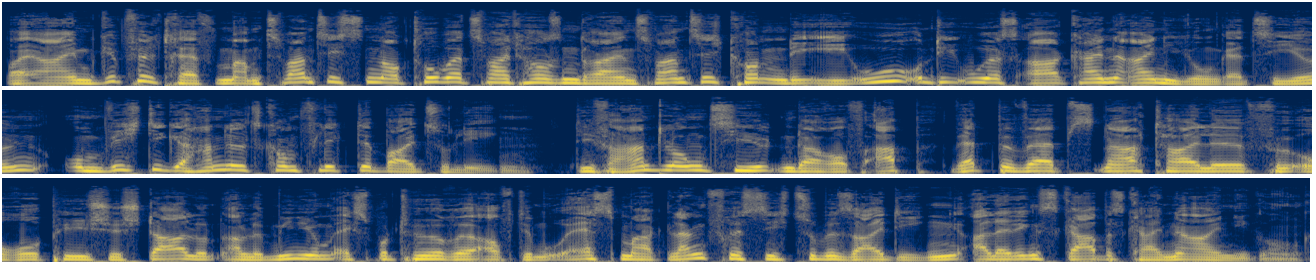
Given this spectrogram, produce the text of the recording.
Bei einem Gipfeltreffen am 20. Oktober 2023 konnten die EU und die USA keine Einigung erzielen, um wichtige Handelskonflikte beizulegen. Die Verhandlungen zielten darauf ab, Wettbewerbsnachteile für europäische Stahl- und Aluminiumexporteure auf dem US-Markt langfristig zu beseitigen, allerdings gab es keine Einigung.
